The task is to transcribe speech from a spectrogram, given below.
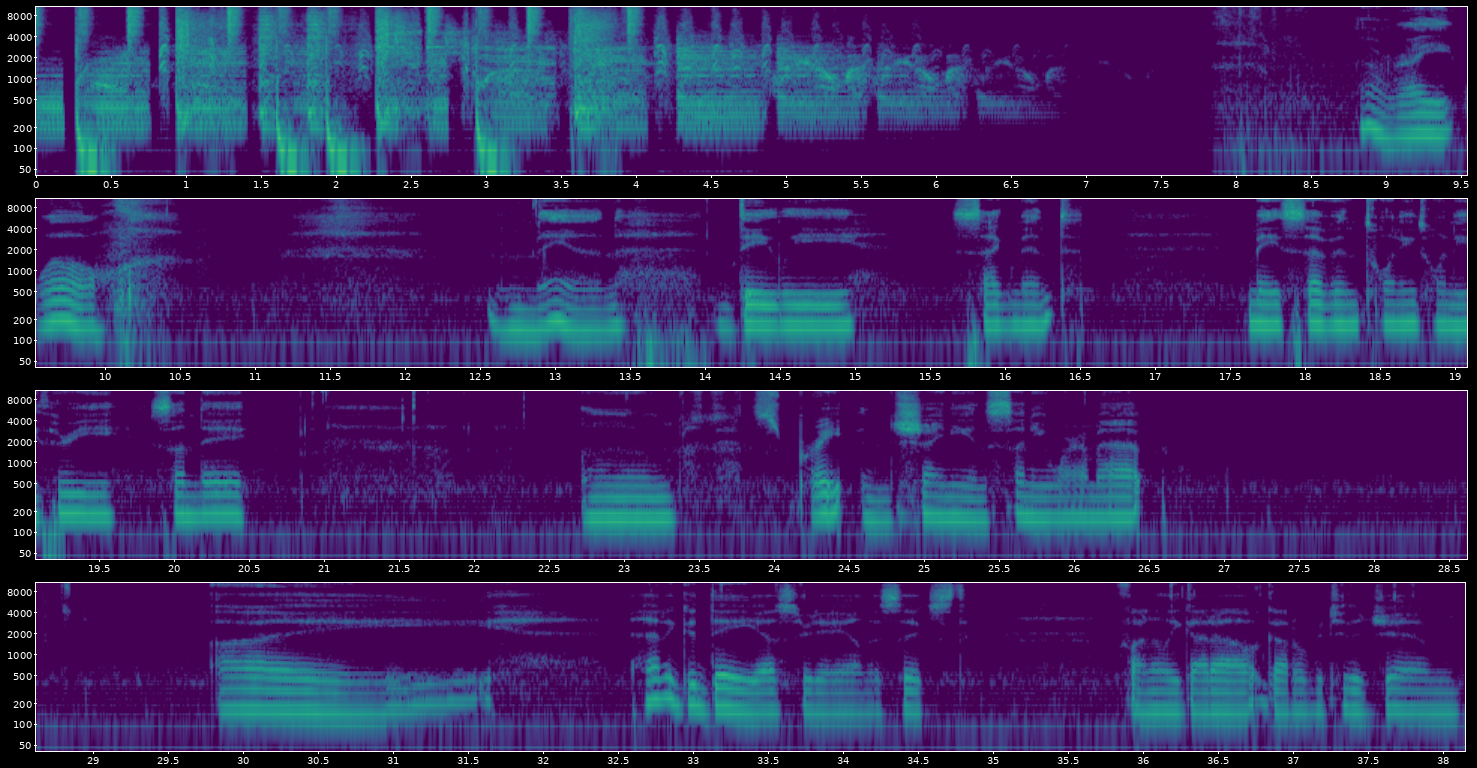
All right, well, man, daily segment, May 7th, 2023, Sunday. Um, it's bright and shiny and sunny where I'm at. I had a good day yesterday on the 6th. Finally got out, got over to the gym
